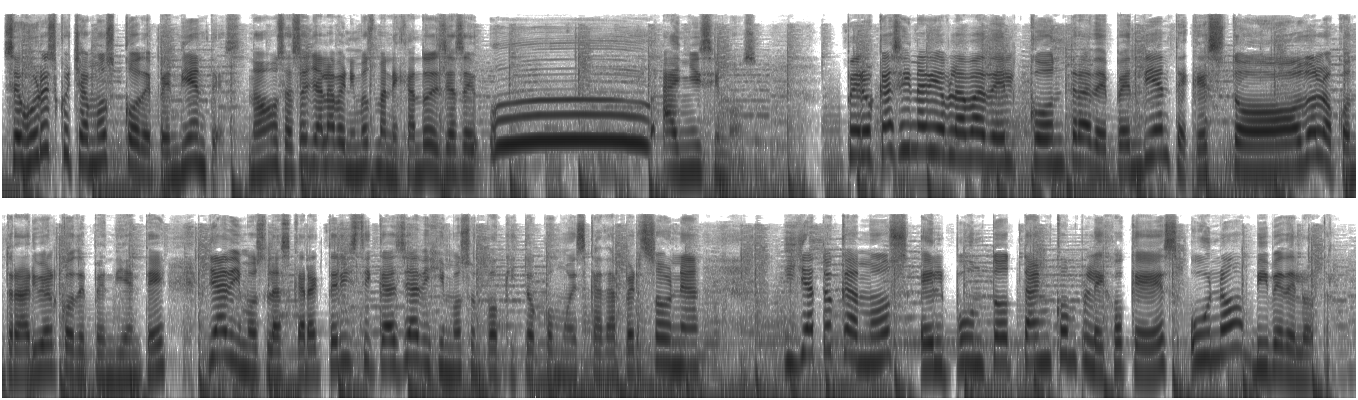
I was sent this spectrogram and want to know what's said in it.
Seguro escuchamos codependientes, ¿no? O sea, eso ya la venimos manejando desde hace uh, añísimos pero casi nadie hablaba del contradependiente, que es todo lo contrario al codependiente. Ya dimos las características, ya dijimos un poquito cómo es cada persona y ya tocamos el punto tan complejo que es uno vive del otro.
